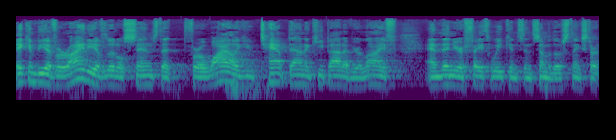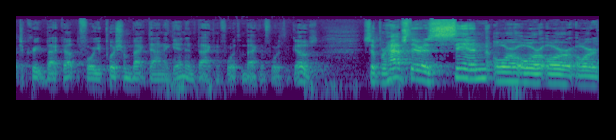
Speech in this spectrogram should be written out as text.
It can be a variety of little sins that for a while you tamp down and keep out of your life, and then your faith weakens and some of those things start to creep back up before you push them back down again, and back and forth and back and forth it goes. So perhaps there is sin or, or, or, or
